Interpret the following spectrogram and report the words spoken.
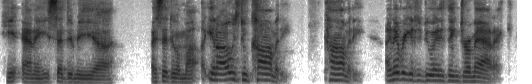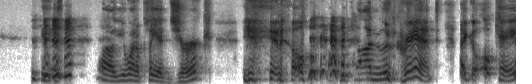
he and he said to me uh, i said to him uh, you know i always do comedy comedy i never get to do anything dramatic goes, oh, you want to play a jerk? you know, on Lou Grant. I go, okay.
